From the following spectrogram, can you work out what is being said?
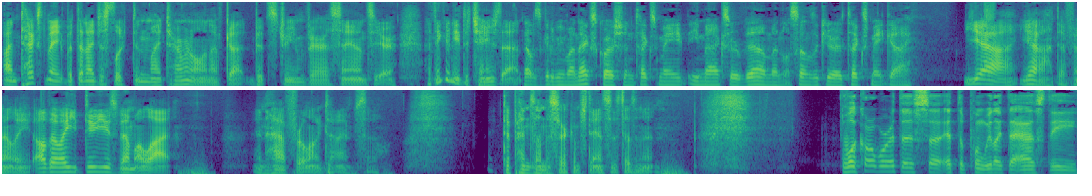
on TextMate, but then I just looked in my terminal and I've got Bitstream Vera Sans here. I think I need to change that. That was going to be my next question: TextMate, Emacs, or Vim? And it sounds like you're a TextMate guy. Yeah, yeah, definitely. Although I do use Vim a lot and have for a long time, so it depends on the circumstances, doesn't it? Well, Carl, we're at this uh, at the point we like to ask the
